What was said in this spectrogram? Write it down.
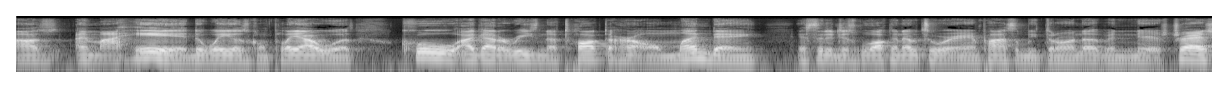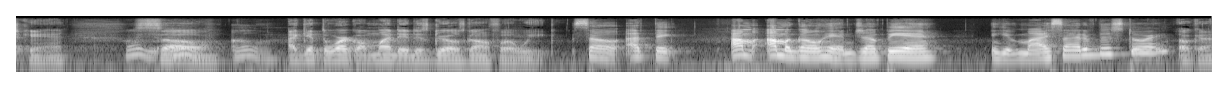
I was in my head the way it was gonna play out was cool. I got a reason to talk to her on Monday instead of just walking up to her and possibly throwing up in the nearest trash can. so oh, oh. I get to work on Monday. This girl's gone for a week. So I think I'm I'm gonna go ahead and jump in and give my side of this story. Okay.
